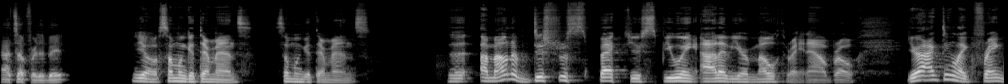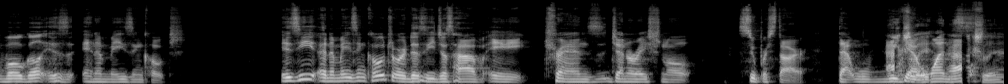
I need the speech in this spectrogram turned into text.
that's up for debate. Yo, someone get their mans. Someone get their mans. The amount of disrespect you're spewing out of your mouth right now, bro. You're acting like Frank Vogel is an amazing coach. Is he an amazing coach, or does he just have a transgenerational superstar that we actually, get once? Actually,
